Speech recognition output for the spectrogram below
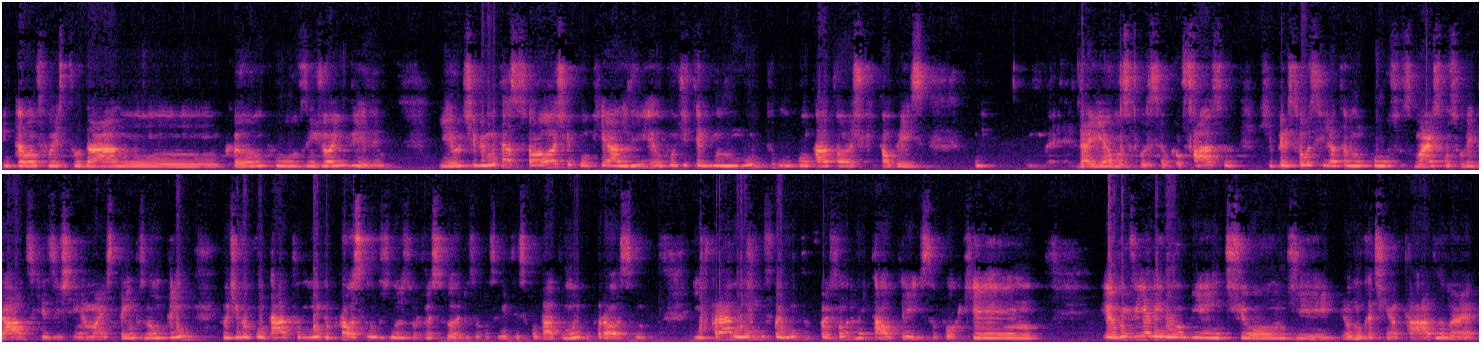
então eu fui estudar num campus em Joinville. E eu tive muita sorte, porque ali eu pude ter muito um contato, acho que talvez daí é uma suposição que eu faço, que pessoas que já estão em cursos mais consolidados, que existem há mais tempos, não têm. Eu tive um contato muito próximo dos meus professores, eu consegui ter esse contato muito próximo. E para mim foi muito foi fundamental ter isso, porque eu vivia ali num ambiente onde eu nunca tinha estado, né?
